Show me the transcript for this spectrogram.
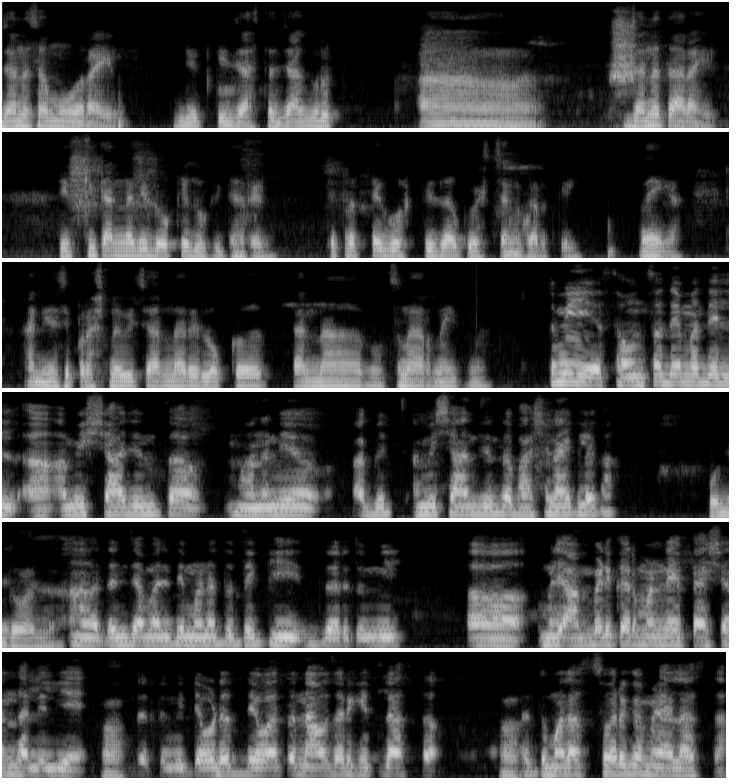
जनसमूह राहील जितकी जास्त जागृत अं, जनता राहील तितकी त्यांना ती डोकेदुखी ठरेल. ते प्रत्येक गोष्टीचा क्वेश्चन करतील नाही का आणि असे प्रश्न विचारणारे लोक त्यांना रुचणार नाहीत ना तुम्ही संसदेमधील अमित शहाजींचं माननीय अमित अमित शहाजींचं भाषण ऐकलं का कोणतं वालं अं, त्यांच्यामध्ये ते म्हणत होते की जर तुम्ही म्हणजे आंबेडकर म्हणणे फॅशन झालेली आहे. तर तुम्ही तेवढं देवाचं नाव जर घेतलं असतं. तर तुम्हाला स्वर्ग मिळाला असता.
